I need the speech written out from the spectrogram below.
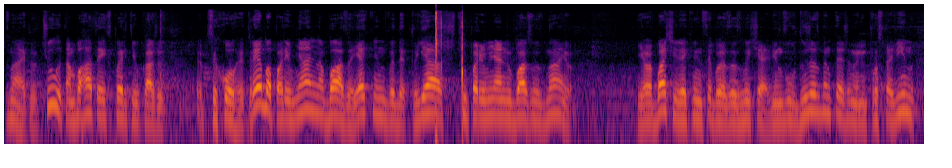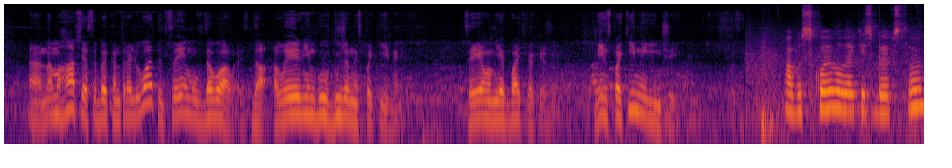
Знаєте, чули, там багато експертів кажуть, психологи, треба порівняльна база, як він веде. То я ж цю порівняльну базу знаю. Я бачив, як він себе зазвичай. Він був дуже збентежений. Він просто він намагався себе контролювати, це йому вдавалось. Да. Але він був дуже неспокійний. Це я вам як батько кажу. Він спокійний інший. А ви скоювали якісь вбивство?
